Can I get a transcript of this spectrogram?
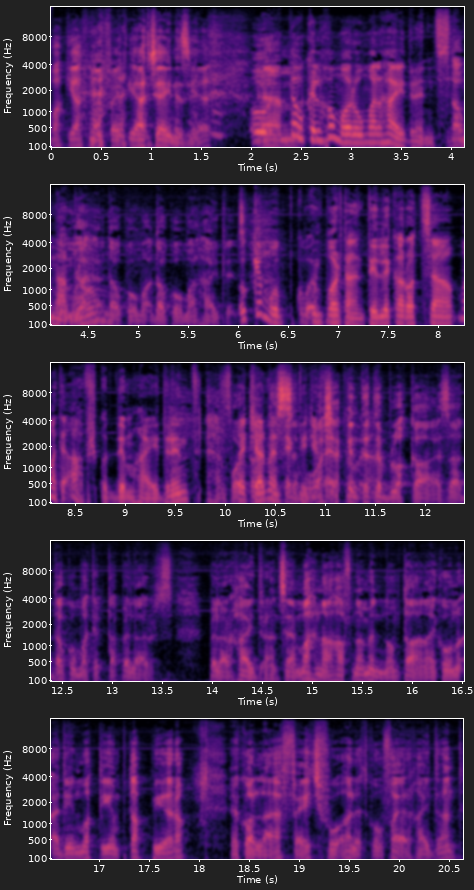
Pakjat minn fejn qiegħed xejn iżjed. Dawk il-ħomor huma l-hydrants. Dawk huma dawk huma l-hydrants. U kemm importanti li karozza ma tiqafx qudiem hydrant, eh, speċjalment jekk tiġi. Jekk inti tibblokka, eżatt, dawk huma tip ta' pillars pillar hydrants. Hemm aħna ħafna minnhom tagħna jkunu qegħdin mottijin b'tappiera ikollha FH fuqha li tkun fire hydrant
